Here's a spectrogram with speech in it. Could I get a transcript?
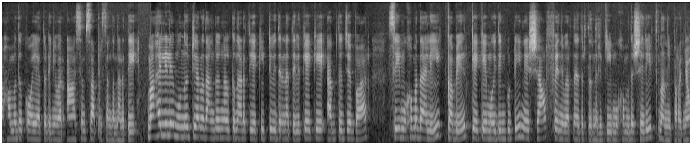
Ahammed Koya തുടങ്ങിയവർ ആശംസാ പ്രസംഗം നടത്തി. മഹലിലെ മുന്നൂറ്റി അറുപത് അംഗങ്ങൾക്ക് നടത്തിയ കിറ്റ് വിതരണത്തിൽ K K Abdul Jabbar C Muhammad Ali Kabeer K K Moideenkutty Nishaf എന്നിവർ നേതൃത്വം നൽകി. മുഹമ്മദ് ഷെരീഫ് നന്ദി പറഞ്ഞു.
